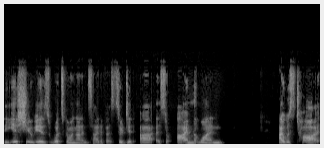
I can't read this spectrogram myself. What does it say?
The issue is what's going on inside of us. So did I so I'm the one I was taught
